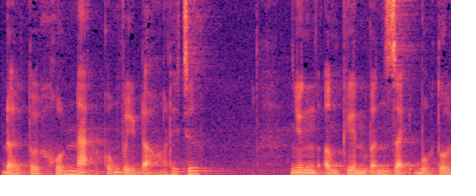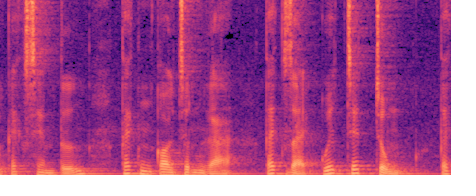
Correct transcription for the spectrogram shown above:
Đời tôi khốn nạn cũng vì đó đấy chứ. Nhưng ông Kiên vẫn dạy bố tôi cách xem tướng, cách coi chân gà, cách giải quyết chết trùng, cách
